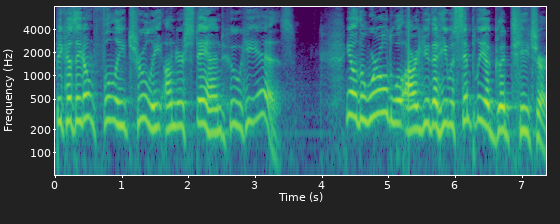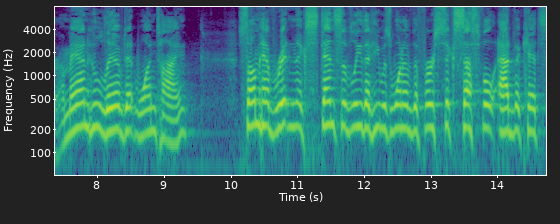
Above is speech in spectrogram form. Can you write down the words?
because they don't fully, truly understand who he is. You know, the world will argue that he was simply a good teacher, a man who lived at one time some have written extensively that he was one of the first successful advocates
